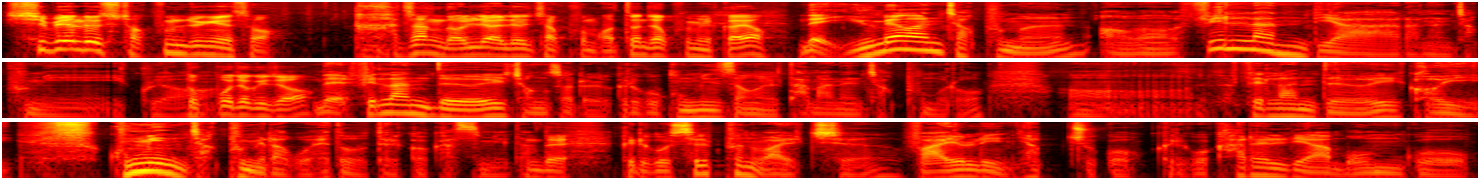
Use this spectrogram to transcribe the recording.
시벨리우스 작품 중에서 가장 널리 알려진 작품 어떤 작품일까요? 네, 유명한 작품은 어, 핀란디아라는 작품이 있고요. 독보적이죠. 네, 핀란드의 정서를 그리고 국민성을 담아낸 작품으로 어, 핀란드의 거의 국민 작품이라고 해도 될 것 같습니다. 네. 그리고 슬픈 왈츠, 바이올린 협주곡, 그리고 카렐리아 몸곡,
